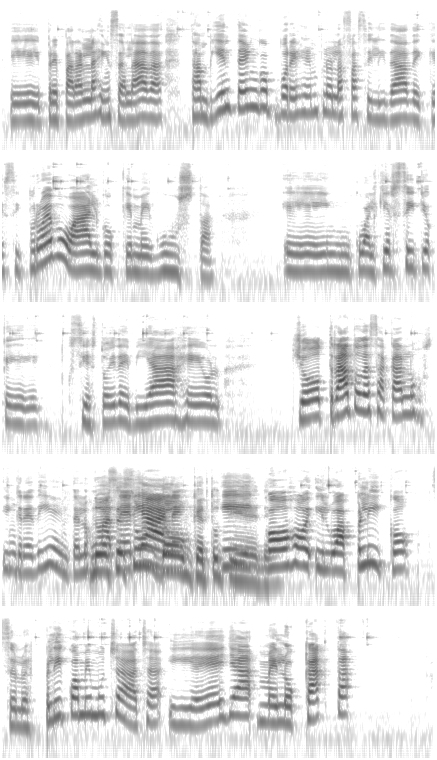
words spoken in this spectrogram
eh, preparar las ensaladas. También tengo, por ejemplo, la facilidad de que si pruebo algo que me gusta en cualquier sitio que si estoy de viaje o yo trato de sacar los ingredientes, los materiales que tú y cojo y lo aplico se lo explico a mi muchacha y ella me lo capta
